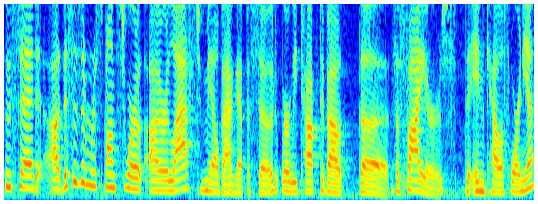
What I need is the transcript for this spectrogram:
who said uh, this is in response to our, our last mailbag episode where we talked about the the fires the, in California.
